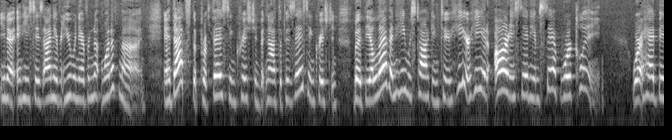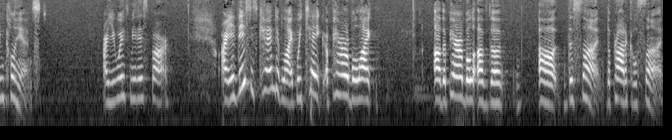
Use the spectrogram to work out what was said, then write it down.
You know, and he says, I never, you were never one of mine. And that's the professing Christian, but not the possessing Christian. But the 11 he was talking to here, he had already said himself, were clean, where it had been cleansed. Are you with me this far? All right, this is kind of like we take a parable like uh, the parable of the uh, the son, the prodigal son.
